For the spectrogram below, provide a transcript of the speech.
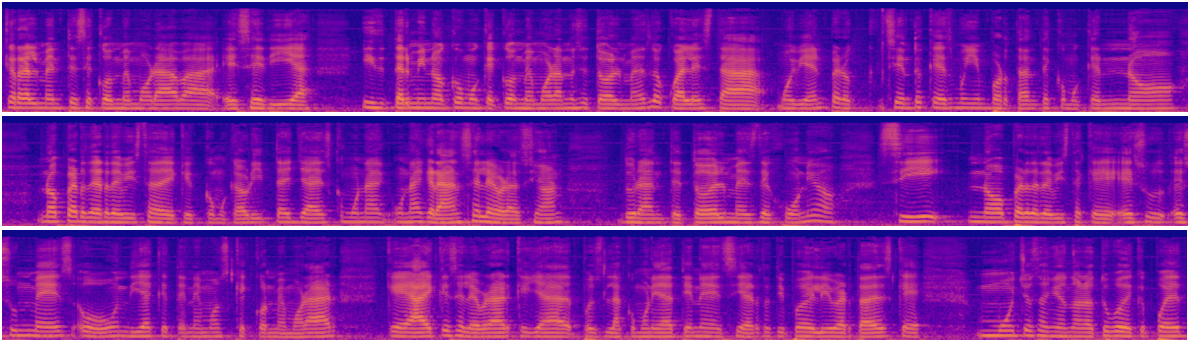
que realmente se conmemoraba ese día y terminó como que conmemorándose todo el mes, lo cual está muy bien, pero siento que es muy importante como que no, no perder de vista de que como que ahorita ya es como una, una gran celebración durante todo el mes de junio, sí no perder de vista que es, es un mes o un día que tenemos que conmemorar, que hay que celebrar, que ya pues la comunidad tiene cierto tipo de libertades que muchos años no lo tuvo, de que puede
